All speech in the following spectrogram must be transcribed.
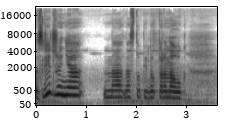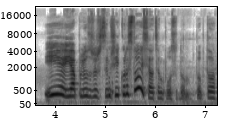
дослідження на, на ступінь доктора наук. І я плюс же ж цим ще й користуюся цим посудом. Тобто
